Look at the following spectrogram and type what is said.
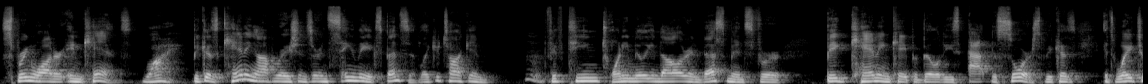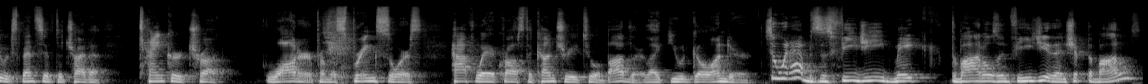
spring water in cans Why? because canning operations are insanely expensive. Like you're talking hmm. 15, 20 million dollar investments for big canning capabilities at the source because it's way too expensive to try to tanker truck water from a spring source halfway across the country to a bottler. Like you would go under. So what happens? Does Fiji make the bottles in Fiji, then ship the bottles?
